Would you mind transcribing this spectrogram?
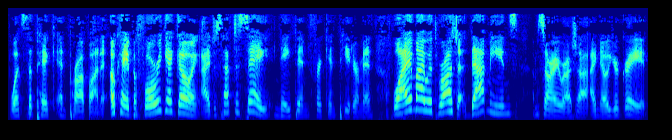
What's the pick and prop on it? Okay, before we get going, I just have to say, Nathan frickin' Peterman. Why am I with Raja? That means, I'm sorry, Raja. I know you're great.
